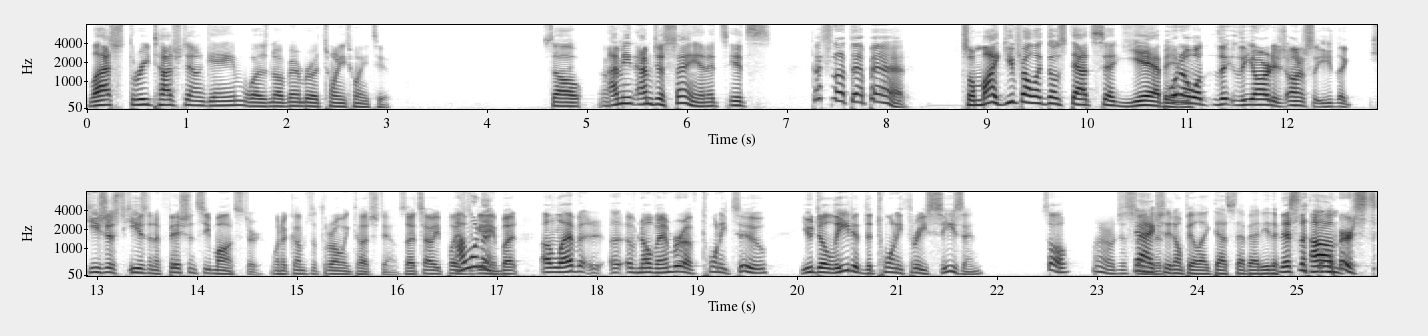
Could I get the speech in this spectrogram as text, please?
Last three touchdown game was November of 2022. So, I mean, I'm just saying it's it's That's not that bad. so Mike, you felt like those stats said, "Yeah, baby." Well, no, well, the the yardage, honestly, he like he's just he's an efficiency monster when it comes to throwing touchdowns. That's how he plays I the wanna- game. But eleven uh, of November of twenty two, you deleted the twenty three season, so I don't know. Just yeah, I actually don't feel like that's that bad either. that's not Um, the worst.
